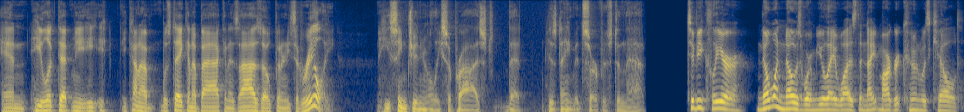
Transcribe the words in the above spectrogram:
And he looked at me, he, he kind of was taken aback and his eyes open, and he said, Really? He seemed genuinely surprised that his name had surfaced in that. To be clear, no one knows where Muley was the night Margaret Coon was killed.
